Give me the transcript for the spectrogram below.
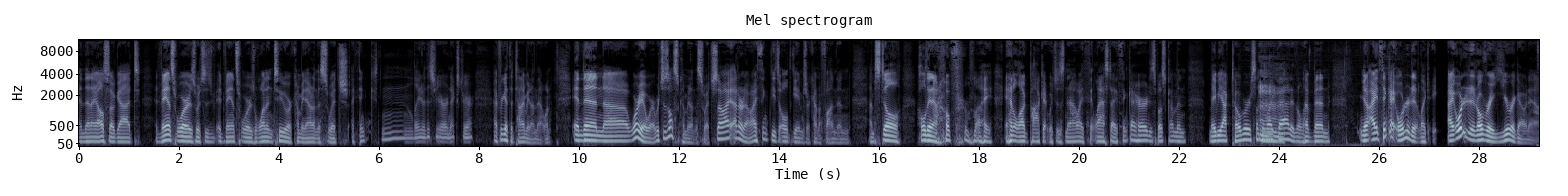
and then I also got Advance Wars, which is Advance Wars 1 and 2, are coming out on the Switch, I think mm, later this year or next year. I forget the timing on that one. And then uh, WarioWare, which is also coming on the Switch. So I, I don't know. I think these old games are kind of fun, and I'm still holding out hope for my Analog Pocket, which is now, I think, last I think I heard, is supposed to come in maybe October or something like mm. that. It'll have been, you know, I think I ordered it like I ordered it over a year ago now,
